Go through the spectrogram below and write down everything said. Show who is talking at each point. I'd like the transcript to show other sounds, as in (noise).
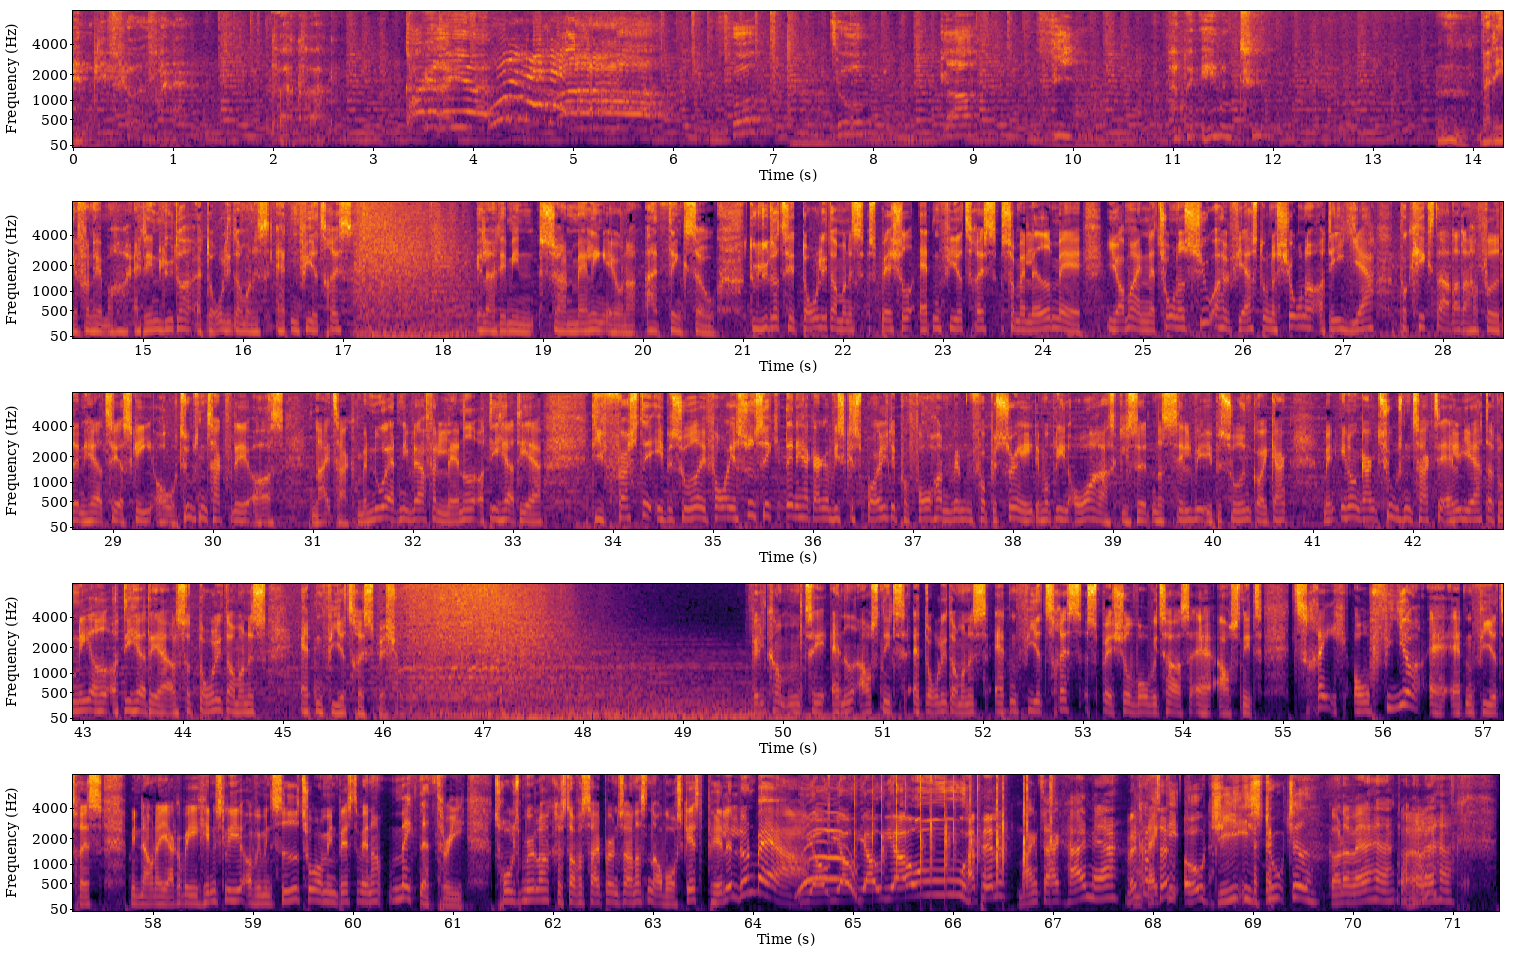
Speaker 1: uendelig flod fra land. Kvak, kvak.
Speaker 2: Kokkeriet! Fotografi.
Speaker 1: Hvad med eventyr?
Speaker 3: Hvad er det, jeg fornemmer? Er det en lytter af Dårligdommernes 1864? Eller er det min Søren Malling-evner? I think so. Du lytter til Dårligdommernes Special 1864, som er lavet med i omegnen af 277 donationer, og det er jer på Kickstarter, der har fået den her til at ske. Og tusind tak for det, og også nej tak. Men nu er den i hvert fald landet, og det her det er de første episoder, I får. Jeg synes ikke den her gang, at vi skal spoil det på forhånd, hvem vi får besøg af. Det må blive en overraskelse, når selve episoden går i gang. Men endnu en gang tusind tak til alle jer, der donerede, og det her det er altså Dårligdommernes 1864 Special. Velkommen til andet afsnit af Dårligdommernes 1864 special, hvor vi tager os af afsnit 3 og 4 af 1864. Mit navn er Jacob E. Hensley, og ved min side to af mine bedste venner, Make That Three. Troels Møller, Christoffer Seiburns Andersen og vores gæst Pelle Lundberg.
Speaker 4: Jo, jo, jo, jo!
Speaker 5: Hej Pelle.
Speaker 6: Mange tak. Hej med jer.
Speaker 5: Velkommen
Speaker 4: Rigtig OG i studiet.
Speaker 6: Godt at være her. Godt at være her.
